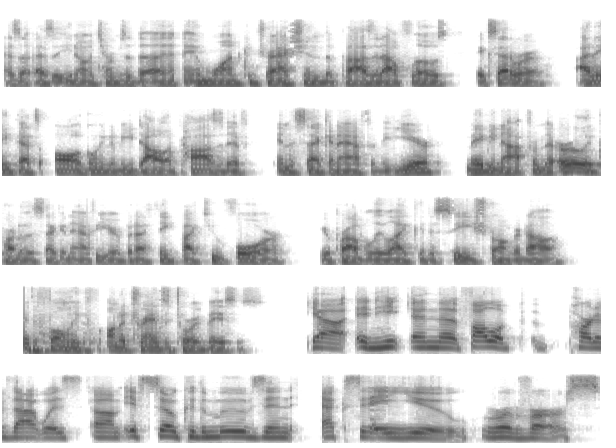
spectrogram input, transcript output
as a, as a, you know in terms of the uh, M1 contraction, the deposit outflows, et cetera. I think that's all going to be dollar positive in the second half of the year. Maybe not from the early part of the second half of the year, but I think by Q4 you're probably likely to see stronger dollar, if only on a transitory basis. Yeah, and he and the follow up part of that was, um, if so, could the moves in XAU reverse?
